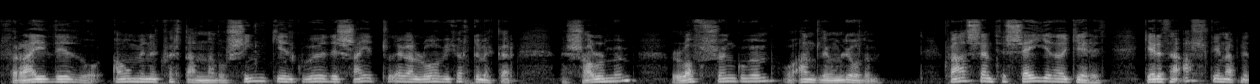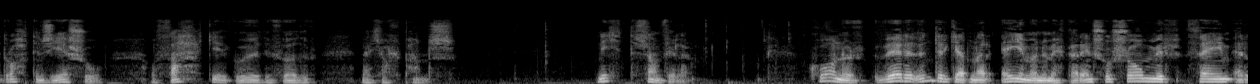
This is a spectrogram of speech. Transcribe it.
Fræðið og áminnið hvert annað og syngið Guði sætlega lofi hjörtum ykkar með sálmum, lofsöngum og andlegum ljóðum. Hvað sem þið segið að gerið, gerið það allt í nafni drottins Jésú og þakkið Guði föður með hjálp hans. Nýtt samfélag Konur, verið undirgefnar eigimönnum ykkar eins og sómir þeim er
